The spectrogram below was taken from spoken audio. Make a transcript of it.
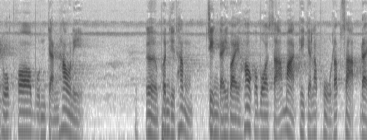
หลวงพ่อบุญจันเฮ้านี่เออเพิ่นสิทำจริงใดไวเฮ้าก็บอสามารถที่จะรับหูรับทราบได้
